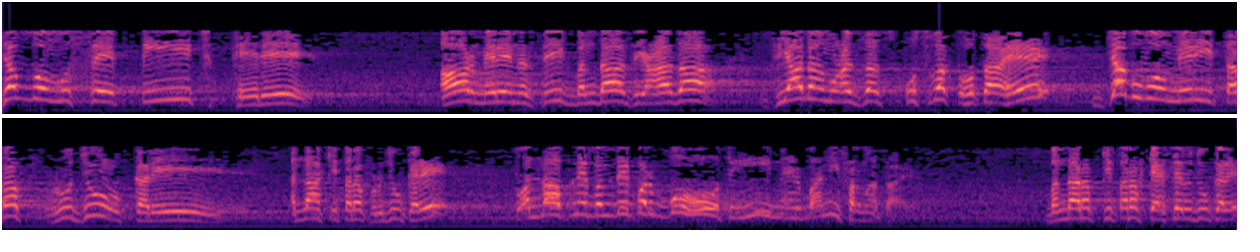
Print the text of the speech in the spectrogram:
جب وہ مجھ سے پیچھ پھیرے اور میرے نزدیک بندہ زیادہ زیادہ معزز اس وقت ہوتا ہے جب وہ میری طرف رجوع کرے۔ اللہ کی طرف رجوع کرے تو اللہ اپنے بندے پر بہت ہی مہربانی فرماتا ہے۔ بندہ رب کی طرف کیسے رجوع کرے؟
